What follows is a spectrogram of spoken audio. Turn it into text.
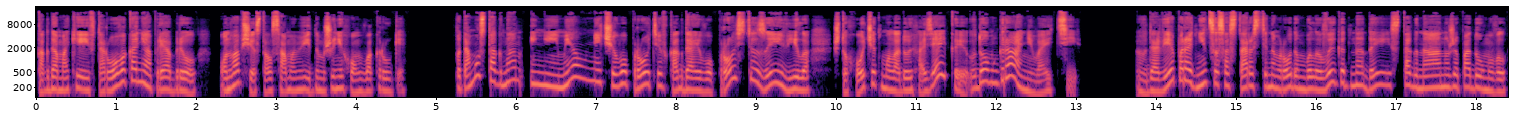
Когда Макей второго коня приобрел, он вообще стал самым видным женихом в округе. Потому Стагнан и не имел ничего против, когда его Простя заявила, что хочет молодой хозяйкой в дом Грани войти. Вдове породниться со старостиным родом было выгодно, да и Стагнан уже подумывал,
